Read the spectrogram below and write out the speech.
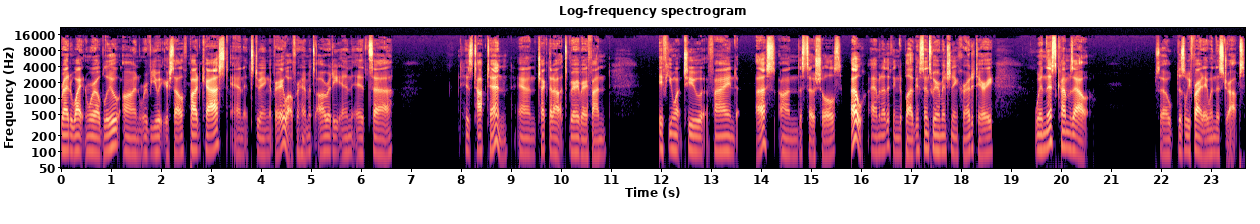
Red, White, and Royal Blue on Review It Yourself podcast, and it's doing very well for him. It's already in its uh, his top ten, and check that out. It's very very fun. If you want to find us on the socials, oh, I have another thing to plug. Since we were mentioning Hereditary, when this comes out, so this will be Friday when this drops.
